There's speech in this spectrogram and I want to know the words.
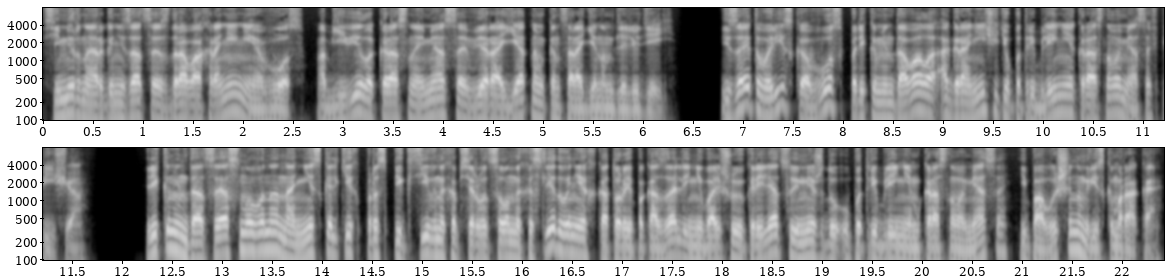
Всемирная организация здравоохранения, ВОЗ, объявила красное мясо вероятным канцерогеном для людей. Из-за этого риска ВОЗ порекомендовала ограничить употребление красного мяса в пищу. Рекомендация основана на нескольких проспективных обсервационных исследованиях, которые показали небольшую корреляцию между употреблением красного мяса и повышенным риском рака.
